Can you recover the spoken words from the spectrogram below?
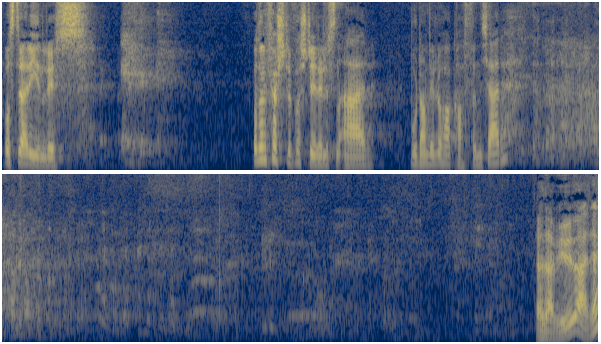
og stearinlys. Og den første forstyrrelsen er 'Hvordan vil du ha kaffen, kjære?' Det er der vi vil være.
